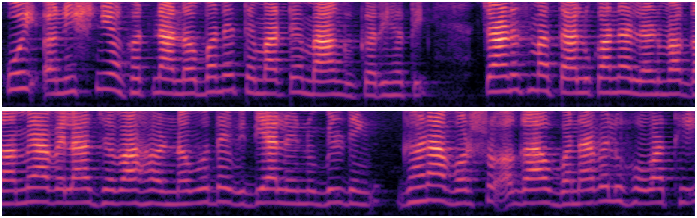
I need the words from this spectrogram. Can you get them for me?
કોઈ અનિચ્છનીય ઘટના ન બને તે માટે માંગ કરી હતી. ચાણસ્મા તાલુકાના લણવા ગામે આવેલા જવાહર નવોદય વિદ્યાલયનું બિલ્ડિંગ ઘણા વર્ષો અગાઉ બનાવેલું હોવાથી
